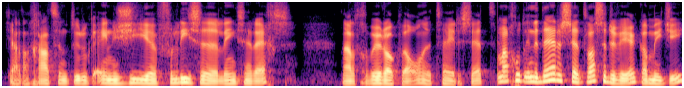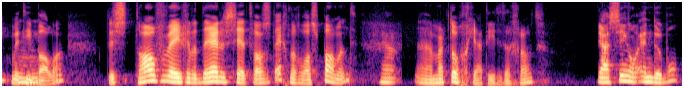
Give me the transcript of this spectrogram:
Ja, dan gaat ze natuurlijk energie verliezen links en rechts. Nou, dat gebeurde ook wel in de tweede set. Maar goed, in de derde set was ze er weer, Kamiji, met die Mhm. ballen. Dus halverwege de derde set was het echt nog wel spannend. Ja. Eh, maar toch, ja, die te groot. Ja, single en dubbel.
